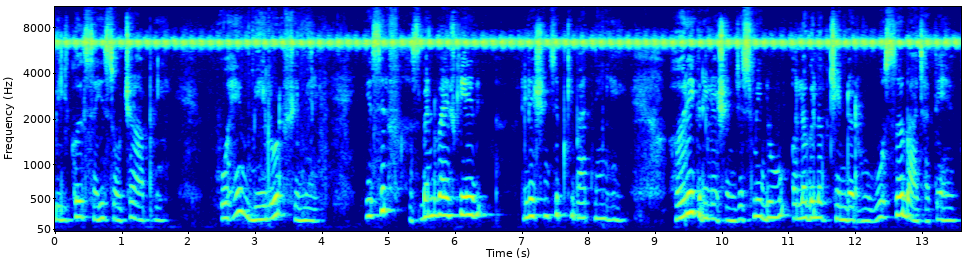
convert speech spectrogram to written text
बिल्कुल सही सोचा आपने। वो है मेल और फीमेल। ये सिर्फ़ हस्बैंड वाइफ के रिलेशनशिप की बात नहीं है। हर एक रिलेशन जिसमें दो अलग अलग जेंडर हो, वो सब आ जाते हैं।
